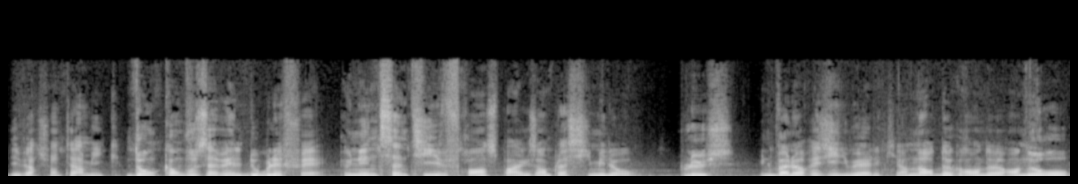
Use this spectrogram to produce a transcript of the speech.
des versions thermiques. Donc, quand vous avez le double effet, une incentive France par exemple à 6000 euros, plus une valeur résiduelle qui est en ordre de grandeur en euros,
